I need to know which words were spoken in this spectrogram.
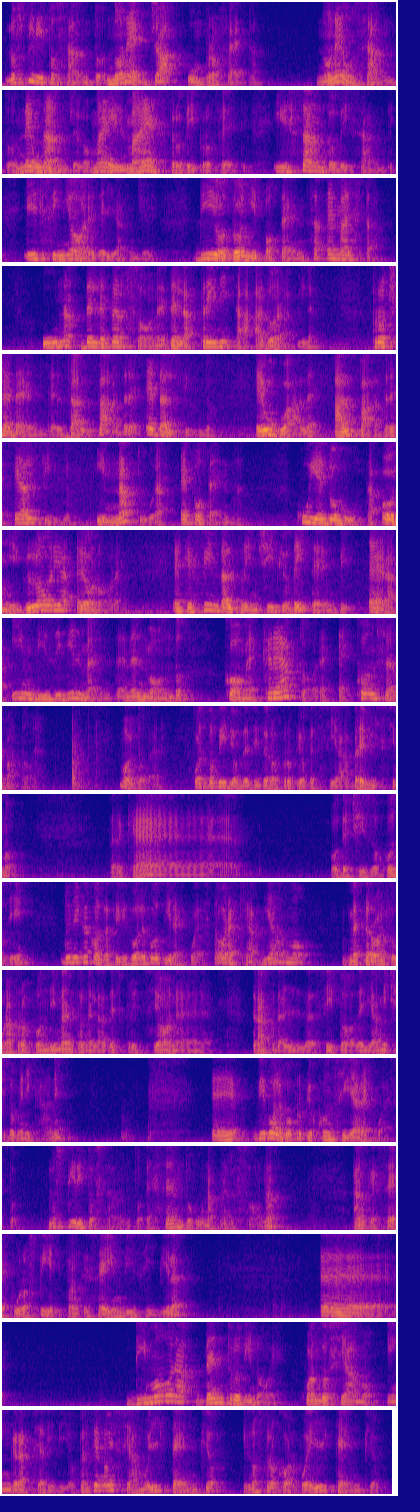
Lo Spirito Santo non è già un profeta, non è un santo né un angelo, ma è il maestro dei profeti, il santo dei santi, il Signore degli angeli, Dio d'ogni potenza e maestà, una delle persone della Trinità adorabile, procedente dal Padre e dal Figlio è uguale al Padre e al Figlio, in natura e potenza, cui è dovuta ogni gloria e onore, e che fin dal principio dei tempi era invisibilmente nel mondo come creatore e conservatore. Molto bene, questo video desidero proprio che sia brevissimo, perché ho deciso così, L'unica cosa che vi volevo dire è questa, ora che abbiamo, metterò anche un approfondimento nella descrizione tratta dal sito degli amici domenicani, e vi volevo proprio consigliare questo. Lo Spirito Santo, essendo una persona, anche se è puro spirito, anche se è invisibile, eh, dimora dentro di noi quando siamo in grazia di Dio, perché noi siamo il Tempio, il nostro corpo è il Tempio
